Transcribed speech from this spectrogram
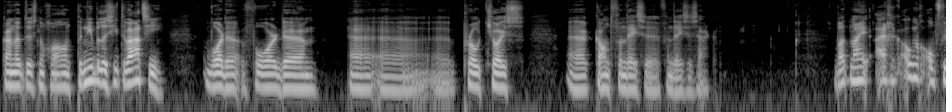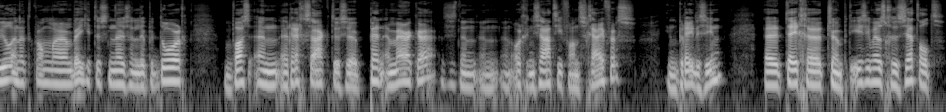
kan het dus nog wel een penibele situatie worden voor de uh, pro-choice kant van deze, van deze zaak. Wat mij eigenlijk ook nog opviel, en het kwam een beetje tussen neus en lippen door, was een rechtszaak tussen PEN America, het is een, een, een organisatie van schrijvers in brede zin, tegen Trump. Die is inmiddels gezetteld,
